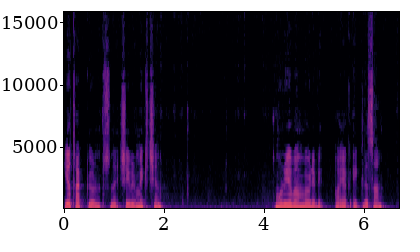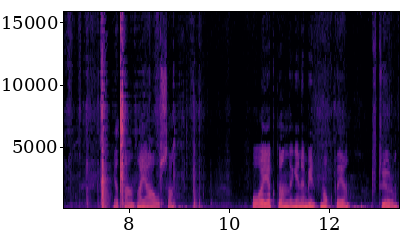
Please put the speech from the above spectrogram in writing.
yatak görüntüsüne çevirmek için buraya ben böyle bir ayak eklesem yatağın ayağı olsa o ayaktan da yine bir noktaya tutuyorum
